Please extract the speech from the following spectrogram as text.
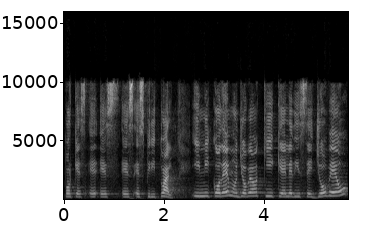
porque es, espiritual. Y Nicodemo, yo veo aquí que él le dice, yo veo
